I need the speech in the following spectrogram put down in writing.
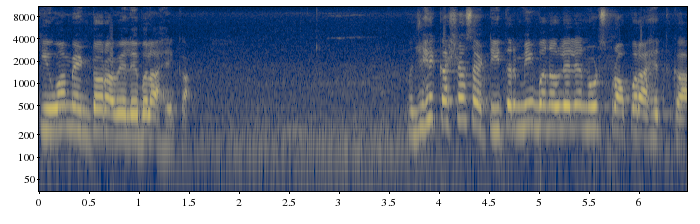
किंवा मेंटॉर अवेलेबल आहे का? म्हणजे हे कशासाठी? तर मी बनवलेल्या नोट्स प्रॉपर आहेत का?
